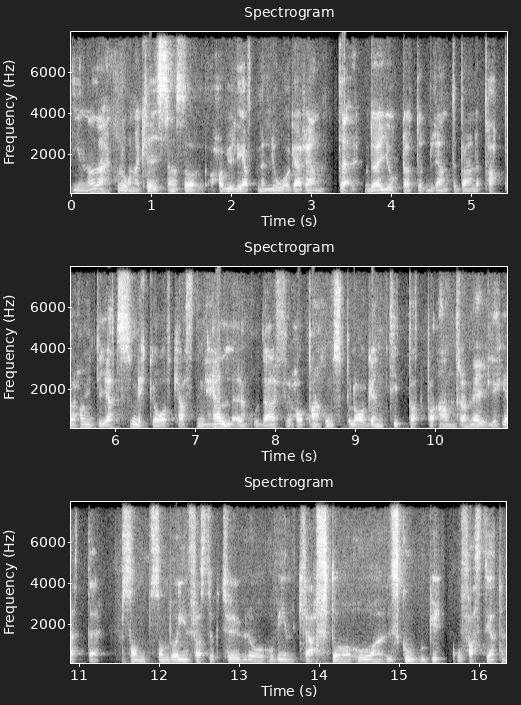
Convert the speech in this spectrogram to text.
innan den här coronakrisen så har vi levt med låga räntor. Och det har gjort att räntebärande papper har inte gett så mycket avkastning heller och därför har pensionsbolagen tittat på andra möjligheter som, som då infrastruktur och, och vindkraft och, och, skog och fastigheter.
